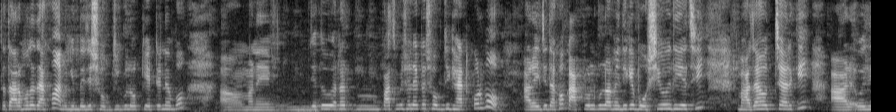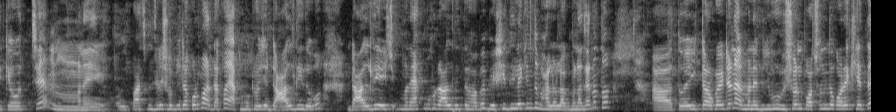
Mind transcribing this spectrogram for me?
তো তার মধ্যে দেখো, আমি কিন্তু এই যে সবজিগুলো কেটে নেব। মানে যেহেতু একটা পাঁচ মিশালি একটা সবজি ঘ্যাট করব, আর এই যে দেখো, কাঁকরোলগুলো আমি এদিকে বসিয়েও দিয়েছি। ভাজা হচ্ছে আর কি, আর ওইদিকে হচ্ছে মানে ওই পাঁচ মিশালি সবজিটা করব। আর দেখো, এক মুঠো ওই যে ডাল দিয়ে দেবো। ডাল দিয়ে মানে এক মুঠো ডাল দিতে হবে, বেশি দিলে কিন্তু ভালো লাগবে না, জানো তো? তো এই তরকারিটা না মানে বিভু ভীষণ পছন্দ করে খেতে।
